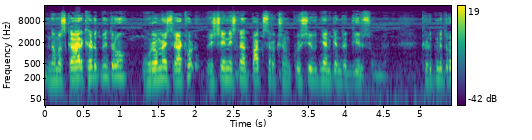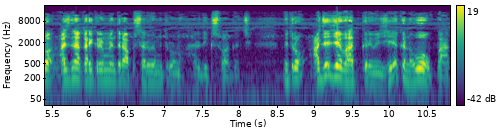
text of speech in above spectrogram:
નમસ્કાર ખેડૂત મિત્રો. હું રમેશ રાઠોડ, વિષય નિષ્ણાત પાક સંરક્ષણ કૃષિ વિજ્ઞાન કેન્દ્ર ગીર સોમનાથ. ખેડૂત મિત્રો, આજના કાર્યક્રમની અંદર આપ સર્વે મિત્રોનું હાર્દિક સ્વાગત છે. મિત્રો, આજે જે વાત કરવી છે, એક નવો પાક,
